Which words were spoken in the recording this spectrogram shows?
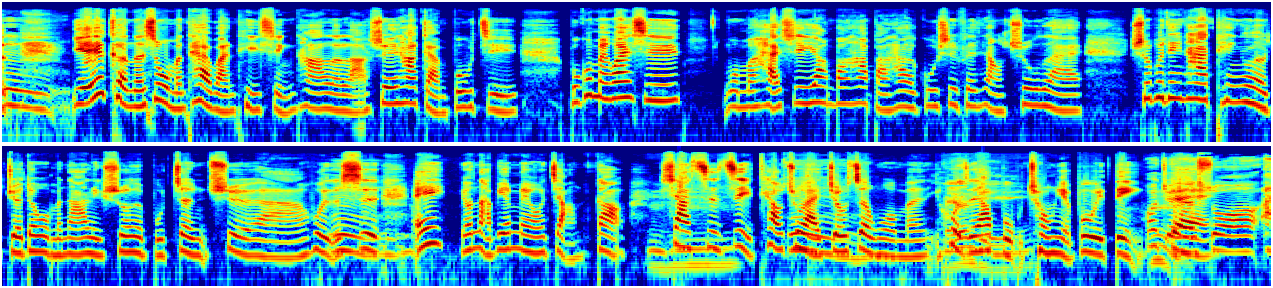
嗯、也可能是我们太晚提醒他了啦，所以他赶不及。不过没关系，我们还是一样帮他把他的故事分享出来，说不定他听了觉得我们哪里说的不正确啊，或者是哎、嗯欸、有哪边没有讲到，嗯、下次自己跳出来纠正我们，嗯、或者要补充也不一定。我觉得说，哎，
